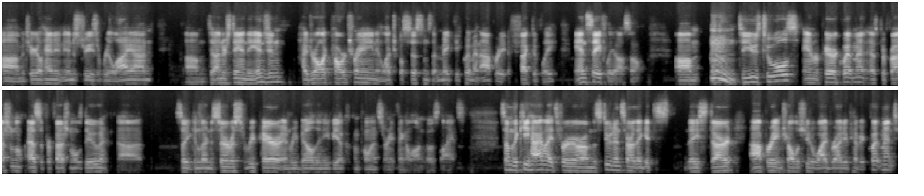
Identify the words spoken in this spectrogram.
uh, material handling industries rely on um, to understand the engine, hydraulic powertrain, and electrical systems that make the equipment operate effectively and safely also. Um, to use tools and repair equipment as professional as the professionals do, uh, so you can learn to service, repair, and rebuild any vehicle components or anything along those lines. Some of the key highlights for um, the students are they get to they start, operate, and troubleshoot a wide variety of heavy equipment.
